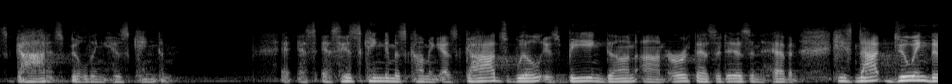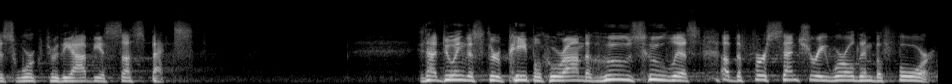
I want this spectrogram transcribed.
As God is building his kingdom, as, as his kingdom is coming, as God's will is being done on earth as it is in heaven, he's not doing this work through the obvious suspects. He's not doing this through people who are on the who's who list of the first century world and before.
